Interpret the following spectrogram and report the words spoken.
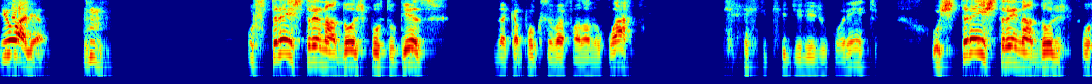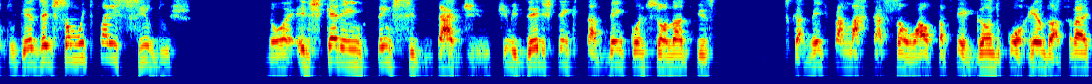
E olha, os três treinadores portugueses, daqui a pouco você vai falar no quarto, que dirige o Corinthians, os três treinadores portugueses, eles são muito parecidos. Não é? Eles querem intensidade. O time deles tem que estar bem condicionado fisicamente para marcação alta, pegando, correndo atrás,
